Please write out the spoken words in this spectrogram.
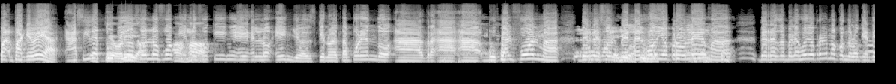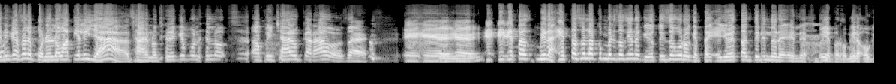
para que vea, así de estúpidos son los fucking, los fucking eh, los angels que nos están poniendo a, a, a buscar forma de resolverle el jodido problema, de resolverle el jodido problema cuando lo que tienen que hacer es ponerlo a batir y ya, o sea, no tienen que ponerlo a pichar un carajo, o sea. Eh, eh, eh, mira, estas son las conversaciones que yo estoy seguro que ellos están teniendo en, Oye, pero mira, ok,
